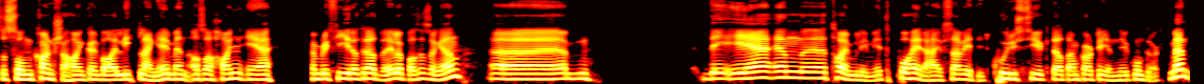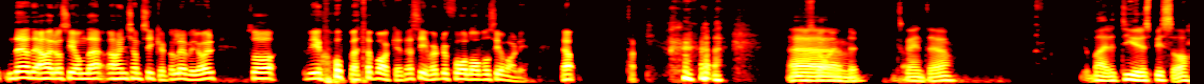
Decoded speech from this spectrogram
Så sånn kanskje han kan vare litt lenger, men altså, han er Han blir 34 i løpet av sesongen. Eh, det er en eh, time limit på dette her, så jeg vet ikke hvor sykt det er at de klarte å gi en ny kontrakt. Men det er det jeg har å si om det. Han kommer sikkert til å levere i år, så vi hopper tilbake til Sivert. Du får lov å si Vardy. Takk. Men du skal ha en Eh, til. Skal en til, ja. Det er bare dyre spisser.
